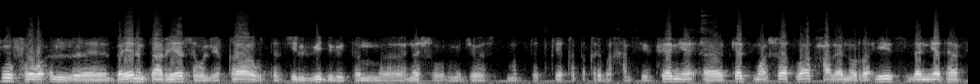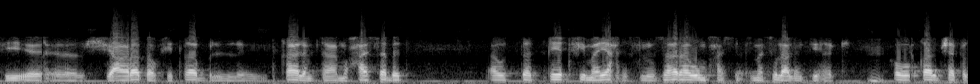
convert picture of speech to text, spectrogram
شوف هو البيان نتاع الرئاسة واللقاء والتسجيل الفيديو اللي تم نشره متجاوز مدة دقيقة تقريبا 50 ثانية آه كانت مؤشرات واضحة على انه الرئيس لن يذهب في آه شعارات أو خطاب القاله نتاع محاسبة أو التدقيق فيما يحدث في الوزارة ومحاسبة المسؤول عن الانتهاك. هو قال بشكل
